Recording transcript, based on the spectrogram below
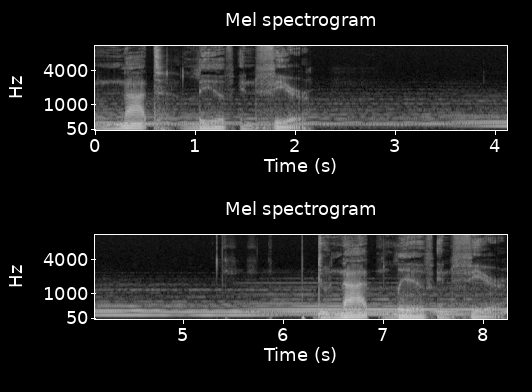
not live in fear. Do not live in fear.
